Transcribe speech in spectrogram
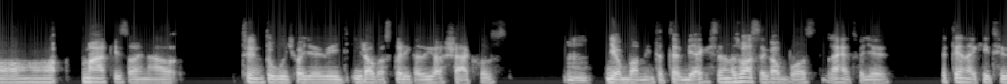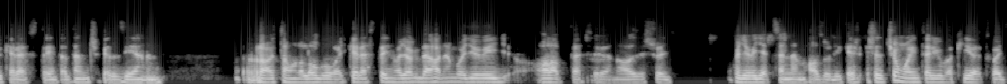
a Márki Zajnál tűnt úgy, hogy ő így, így ragaszkodik az igazsághoz mm. jobban, mint a többiek, és szerintem az valószínűleg abból lehet, hogy ő, ő tényleg hithű keresztény, tehát nem csak ez ilyen rajtam van a logó, vagy keresztény vagyok, de hanem, hogy ő így alapvetően az, és hogy, hogy ő így egyszerűen nem hazudik. És, és egy csomó interjúban kijött, hogy,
